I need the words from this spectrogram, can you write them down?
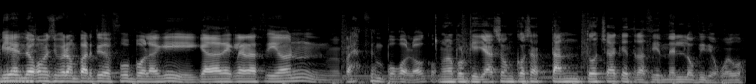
viendo como si fuera un partido de fútbol aquí y cada declaración me parece un poco loco. Bueno, porque ya son cosas tan tochas que trascienden los videojuegos.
